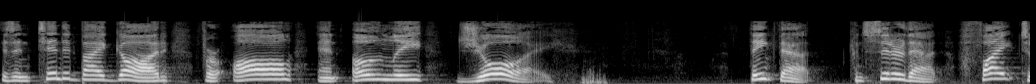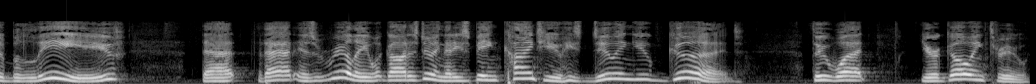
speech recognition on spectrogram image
is intended by God for all and only joy. Think that. Consider that. Fight to believe that that is really what God is doing, that He's being kind to you. He's doing you good through what you're going through.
